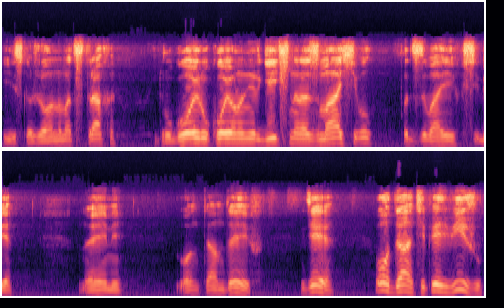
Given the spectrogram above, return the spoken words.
и искаженным от страха. Другой рукой он энергично размахивал, подзывая их к себе. «Нэми, вон там Дэйв. Где? О, да, теперь вижу».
